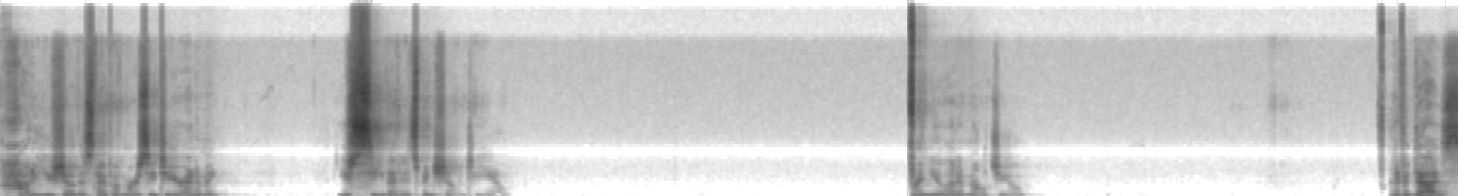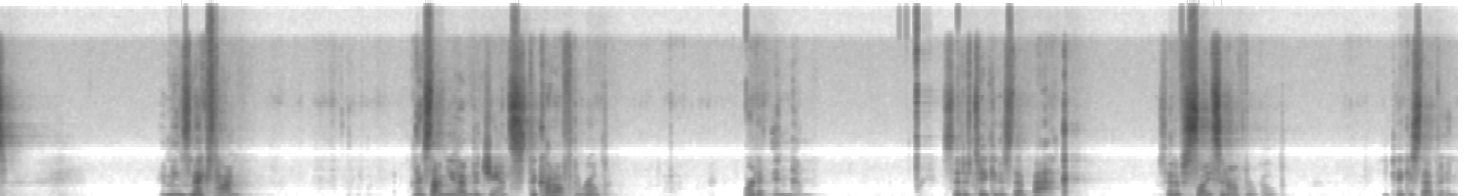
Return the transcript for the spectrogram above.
How do you show this type of mercy to your enemy? You see that it's been shown to you. And you let it melt you. And if it does, it means next time, next time you have the chance to cut off the rope or to end them, instead of taking a step back, instead of slicing off the rope, you take a step in.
